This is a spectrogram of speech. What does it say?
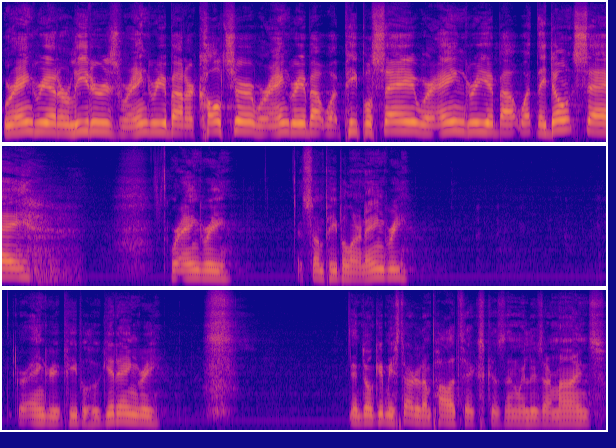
We're angry at our leaders. We're angry about our culture. We're angry about what people say. We're angry about what they don't say. We're angry that some people aren't angry. We're angry at people who get angry. And don't get me started on politics because then we lose our minds.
